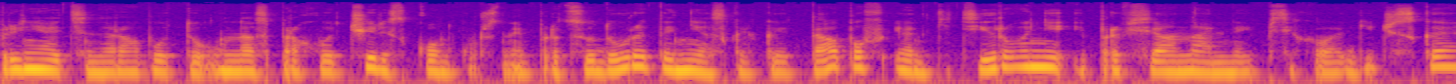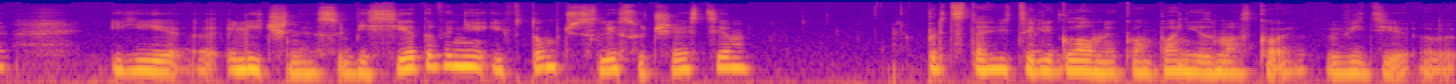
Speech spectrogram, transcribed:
Принятие на работу у нас проходит через конкурсные процедуры. Это несколько этапов и анкетирование, и профессиональное, и психологическое, и э, личное собеседование, и в том числе с участием представителей главной компании из Москвы в виде э,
